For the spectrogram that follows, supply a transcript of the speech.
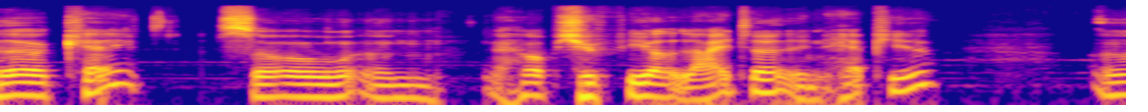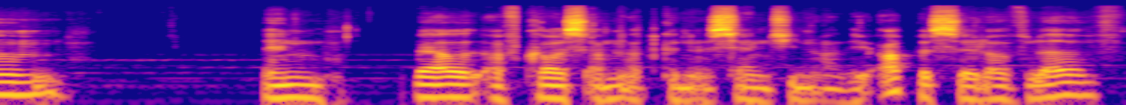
Okay, so um, I hope you feel lighter and happier. Um, and well, of course, I'm not going to send you know the opposite of love,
